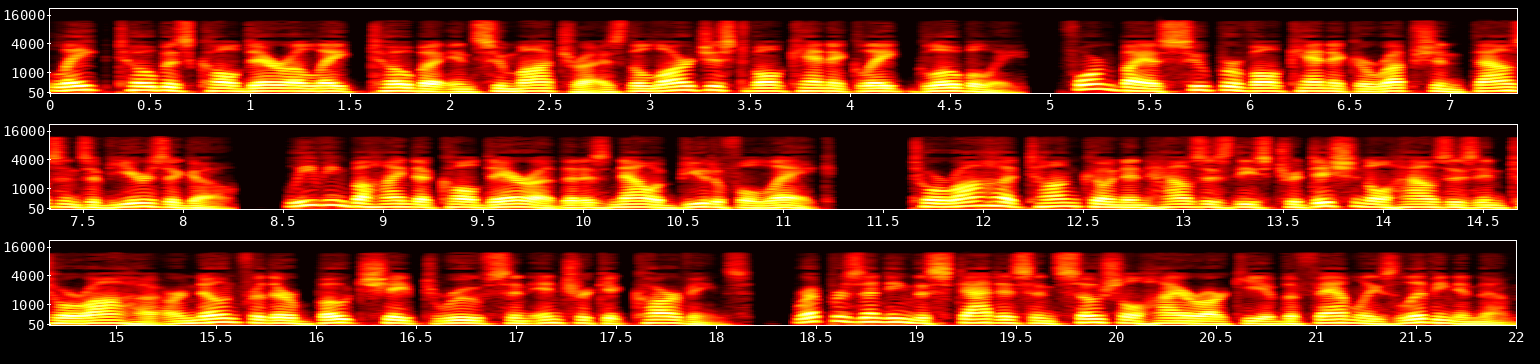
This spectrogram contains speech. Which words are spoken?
Lake Toba's caldera Lake Toba in Sumatra is the largest volcanic lake globally, formed by a supervolcanic eruption thousands of years ago, leaving behind a caldera that is now a beautiful lake. Toraja Tongkonan houses These traditional houses in Toraja are known for their boat-shaped roofs and intricate carvings, representing the status and social hierarchy of the families living in them.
